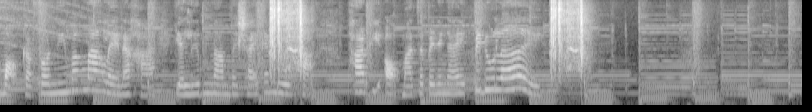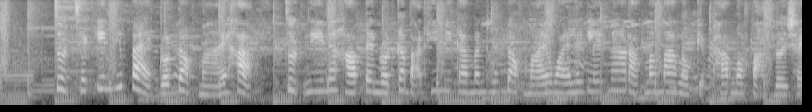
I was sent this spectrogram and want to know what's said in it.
เหมาะกับโซนนี้มากๆเลยนะคะ อย่าลืมนำไปใช้กันดูค่ะ ภาพที่ออกมาจะเป็นยังไงไปดูเลยจุดเช็คอินที่ 8 รถดอกไม้ค่ะ จุดนี้นะคะเป็นรถกระบะที่มีการบรรทุกดอกไม้ไว้เล็กๆ น่ารักมากๆ เราเก็บภาพมาฝากโดยใช้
